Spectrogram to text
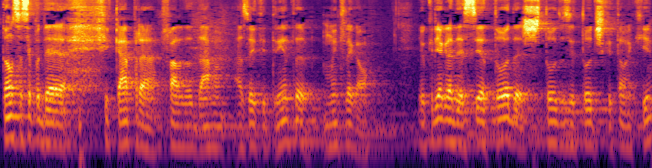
Então, se você puder ficar para a fala do Dharma às 8h30, muito legal. Eu queria agradecer a todas, todos e todos que estão aqui,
